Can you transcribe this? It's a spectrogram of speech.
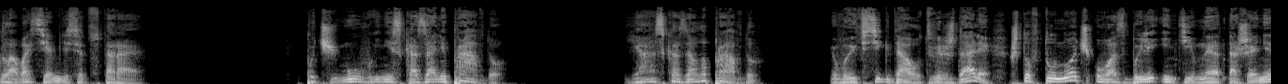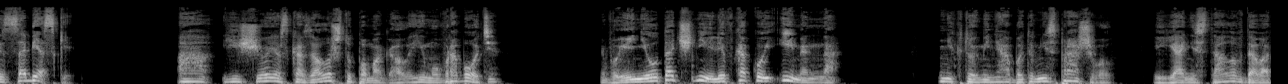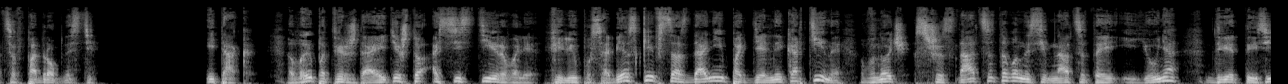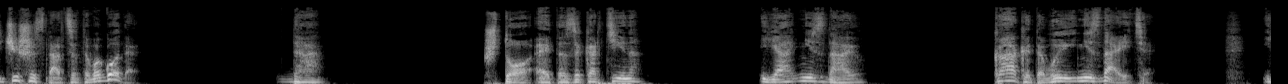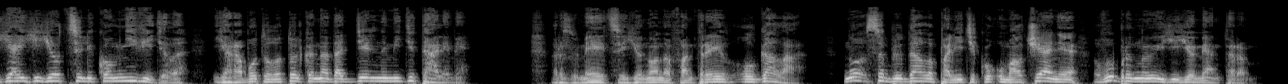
Глава 72. «Почему вы не сказали правду?» «Я сказала правду. Вы всегда утверждали, что в ту ночь у вас были интимные отношения с Собески. А еще я сказала, что помогала ему в работе. Вы не уточнили, в какой именно. Никто меня об этом не спрашивал, и я не стала вдаваться в подробности. Итак, вы подтверждаете, что ассистировали Филиппу Собески в создании поддельной картины в ночь с 16 на 17 июня 2016 года? Да. Что это за картина? Я не знаю. Как это вы не знаете? Я ее целиком не видела. Я работала только над отдельными деталями. Разумеется, Юнона Фантрейл лгала, но соблюдала политику умолчания, выбранную ее ментором.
